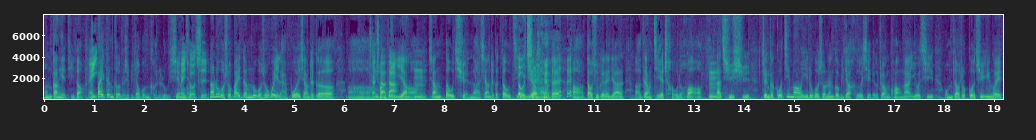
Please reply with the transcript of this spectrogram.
我们刚刚也提到，哎，拜登走的是比较温和的路线，没错，是。那如果说拜登，如果说未来不会像这个呃川普一样哦，嗯、像斗犬呐，像这个斗鸡一样啊，对啊，到处跟人家啊这样结仇的话哦，嗯、那其实整个国际贸易如果说能够比较和谐的一个状况，那尤其我们知道说过去因为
